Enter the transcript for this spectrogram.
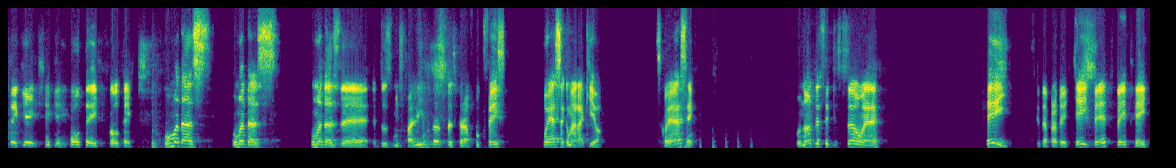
Cheguei, cheguei, voltei, voltei. Uma das, uma das, uma das é, dos mitfalim, uma das coisas que o Rafuco fez foi essa Gemara aqui, ó. Vocês conhecem? O nome dessa edição é Rei, se dá para ver. Rei Bet Bet Rei.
